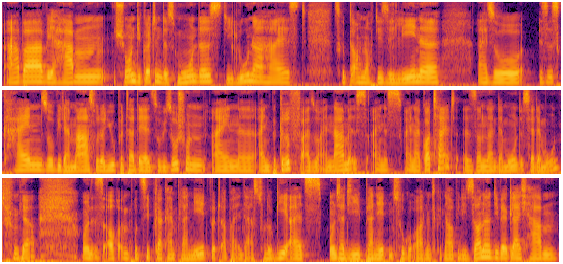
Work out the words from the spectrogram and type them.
aber wir haben schon die Göttin des Mondes, die Luna heißt. Es gibt auch noch die Selene. Also es ist kein so wie der Mars oder Jupiter, der sowieso schon eine, ein Begriff, also ein Name ist eines einer Gottheit, sondern der Mond ist ja der Mond, ja. Und ist auch im Prinzip gar kein Planet, wird aber in der Astrologie als unter die Planeten zugeordnet, genau wie die Sonne, die wir gleich haben.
